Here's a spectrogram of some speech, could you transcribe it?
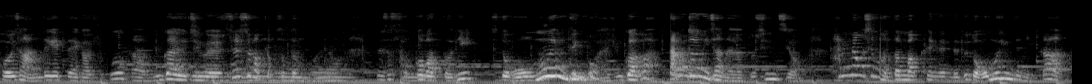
더 이상 안 되겠다 해가지고 어, 육아휴직을 쓸 수밖에 없었던 거예요. 음. 그래서 겪어봤더니 진짜 너무 힘든 거야 육아가 쌍둥이잖아요 또 심지어 한 명씩 건담마크 했는데도 너무 힘드니까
